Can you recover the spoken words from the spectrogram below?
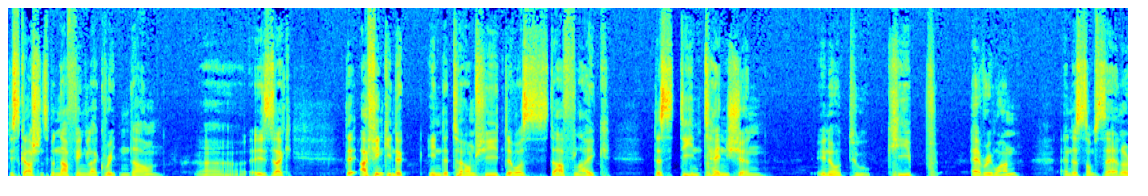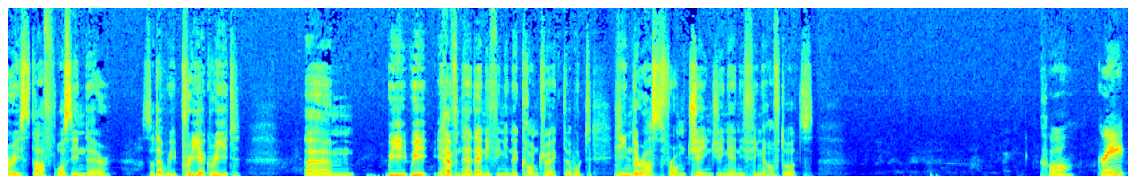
discussions, but nothing like written down. Uh, it's like the, I think in the in the term sheet there was stuff like this, the intention, you know, to keep everyone, and there's some salary stuff was in there, so that we pre-agreed. um, we we haven't had anything in the contract that would hinder us from changing anything afterwards. Cool. Great.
